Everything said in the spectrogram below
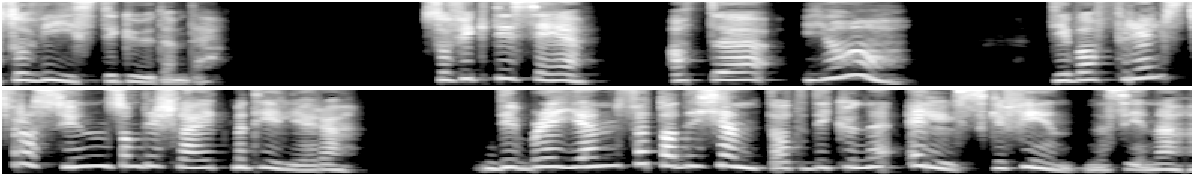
Og så viste Gud dem det. Så fikk de se at eh, ja, de var frelst fra synd som de sleit med tidligere. De ble gjenfødt da de kjente at de kunne elske fiendene sine,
